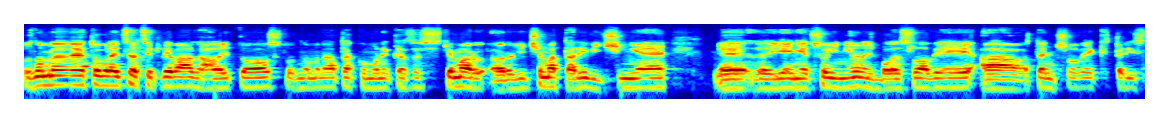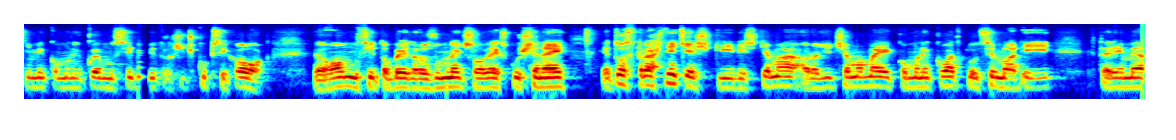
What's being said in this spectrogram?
To znamená, je to velice citlivá záležitost, to znamená, ta komunikace s těma rodičema tady v Číně je, něco jiného než Boleslavy a ten člověk, který s nimi komunikuje, musí být trošičku psycholog. Jo? Musí to být rozumný člověk, zkušený. Je to strašně těžký, když s těma rodičema mají komunikovat kluci mladí, kterým je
